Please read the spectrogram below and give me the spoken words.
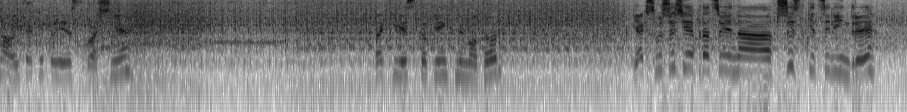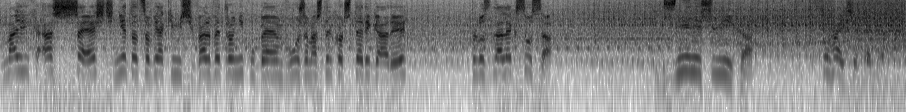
No i takie to jest właśnie. Taki jest to piękny motor. Jak słyszycie, pracuje na wszystkie cylindry. Ma ich aż 6, nie to co w jakimś Valvetroniku BMW, że masz tylko 4 gary, plus dla Lexusa. Brzmienie silnika. Słuchajcie tego.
